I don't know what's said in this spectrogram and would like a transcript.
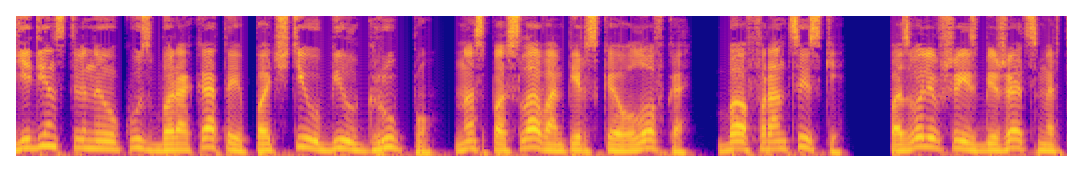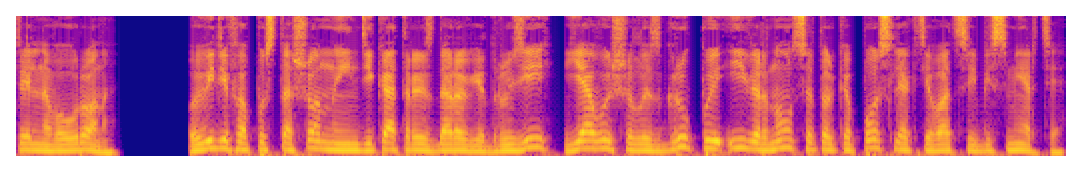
Единственный укус баракаты почти убил группу, но спасла вампирская уловка, баф Франциски, позволившая избежать смертельного урона. Увидев опустошенные индикаторы здоровья друзей, я вышел из группы и вернулся только после активации бессмертия.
